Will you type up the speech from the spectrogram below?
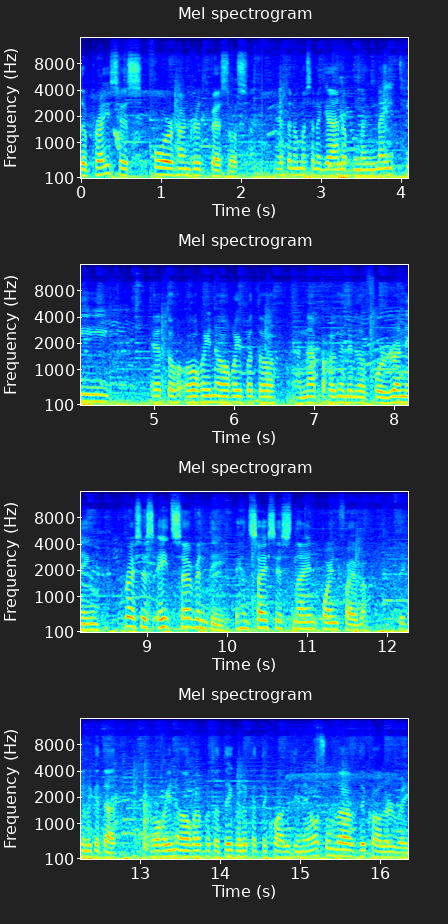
the price is 400 pesos. Ito naman sa naghahanap ng Nike. Ito, okay na okay pa to. Uh, napakaganda nito for running. Price is 870 and size is 9.5. Take a look at that. Okay na okay pa to. Take a look at the quality. And I also love the colorway.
